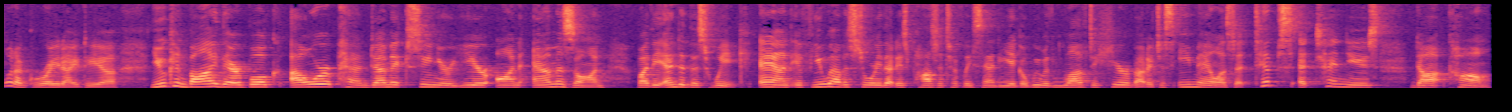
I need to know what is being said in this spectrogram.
What a great idea. You can buy their book, Our Pandemic Senior Year, on Amazon by the end of this week. And if you have a story that is positively San Diego, we would love to hear about it. Just email us at tips at 10news.com.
